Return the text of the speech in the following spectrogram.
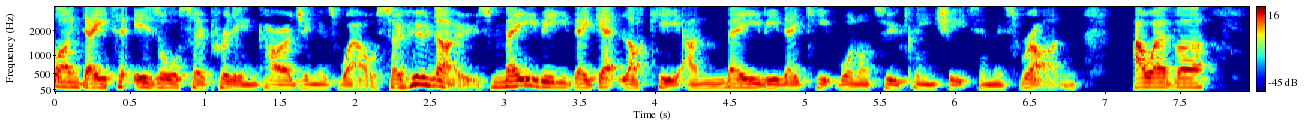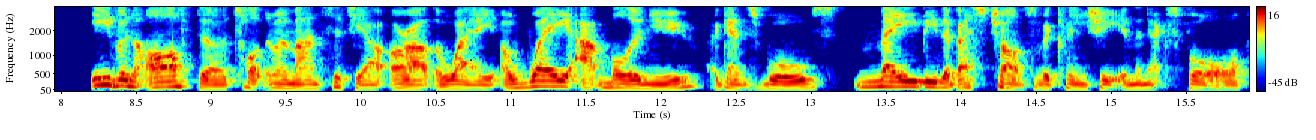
underlying data is also pretty encouraging as well. So who knows? Maybe they get lucky and maybe they keep one or two clean sheets in this run. However, even after Tottenham and Man City are, out the way, away at Molineux against Wolves, maybe the best chance of a clean sheet in the next four.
